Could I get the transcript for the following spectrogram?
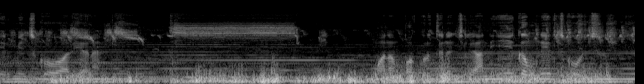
నిర్మించుకోవాలి అని. మనం ప్రకృతి నుంచి అనేకం నేర్చుకోవచ్చు.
